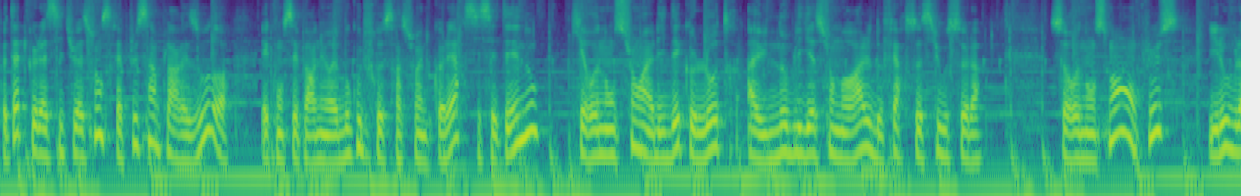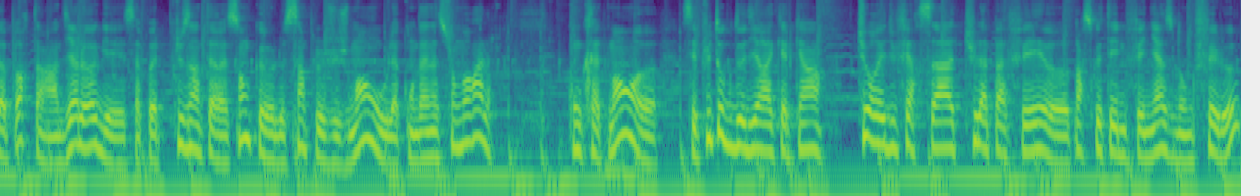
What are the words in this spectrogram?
Peut-être que la situation serait plus simple à résoudre et qu'on s'épargnerait beaucoup de frustration et de colère si c'était nous qui renoncions à l'idée que l'autre a une obligation morale de faire ceci ou cela. Ce renoncement, en plus, il ouvre la porte à un dialogue et ça peut être plus intéressant que le simple jugement ou la condamnation morale. Concrètement, euh, c'est plutôt que de dire à quelqu'un tu aurais dû faire ça, tu l'as pas fait euh, parce que tu es une feignasse, donc fais-le.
